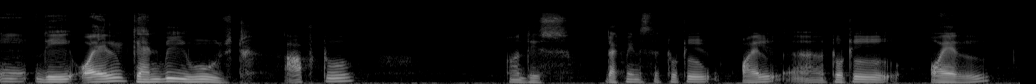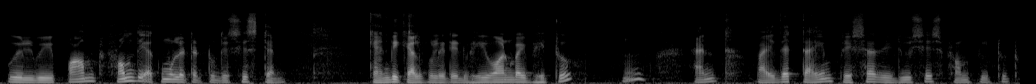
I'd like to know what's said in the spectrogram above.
uh, the oil can be used up to uh, this. That means the total oil uh, total oil will be pumped from the accumulator to the system can be calculated V 1 by V 2 hmm, and by that time pressure reduces from P 2 to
